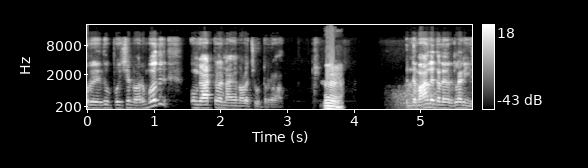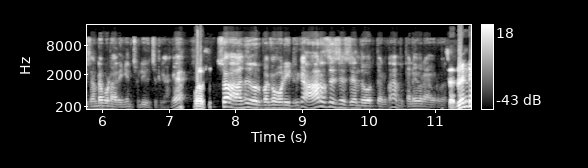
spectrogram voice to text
ஒரு இது பொசிஷன் வரும்போது உங்க ஆட்களை நாங்க நுழைச்சு விட்டுறோம். இந்த மாநில தலைவர்கள்லாம் நீங்க சண்டை போடாதீங்கன்னு சொல்லி வச்சிருக்காங்க. சோ அது ஒரு பக்கம் ஓடிட்டு இருக்கு ஆர்எஸ்எஸ் சேர்ந்த ஒருத்தர் தான் இப்ப தலைவராக வருவார். ரெண்டு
